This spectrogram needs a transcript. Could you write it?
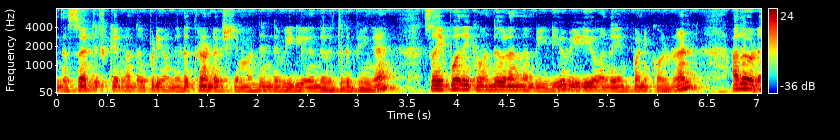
இந்த சர்டிஃபிகேட் வந்து எப்படி வந்து எடுக்கிற விஷயம் வந்து இந்த வீடியோ வந்து எடுத்திருப்பீங்க. ஸோ இப்போதைக்கு வந்து விளந்த வீடியோ வீடியோ வந்து என் பண்ணிக்கொள்கிறேன் அதோட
